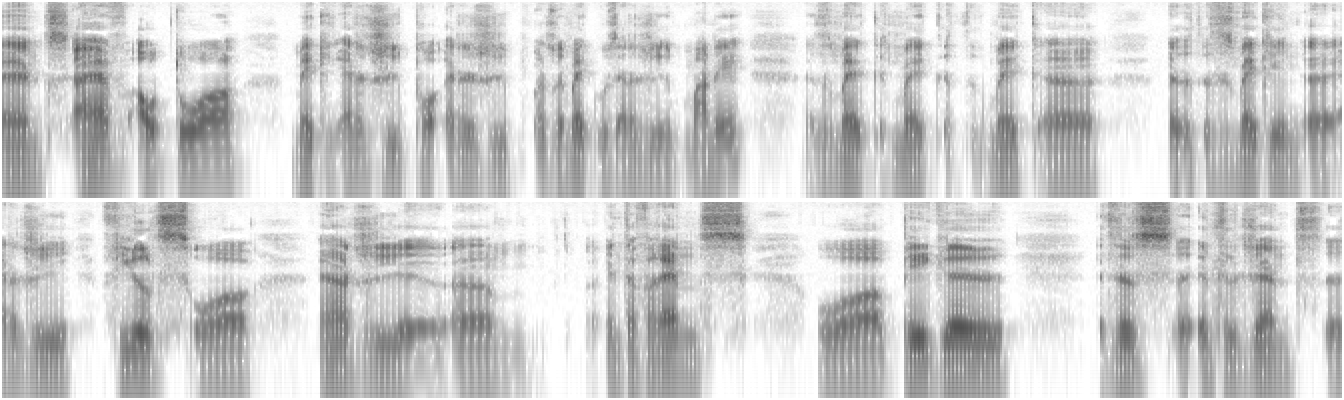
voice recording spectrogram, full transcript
And I have outdoor making energy, energy, also make with energy money it is make it make it make uh, it is making uh, energy fields or energy um, interference or pegel. It is uh, intelligent uh,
